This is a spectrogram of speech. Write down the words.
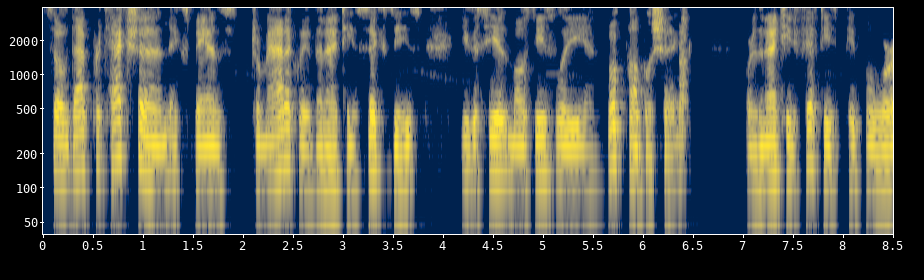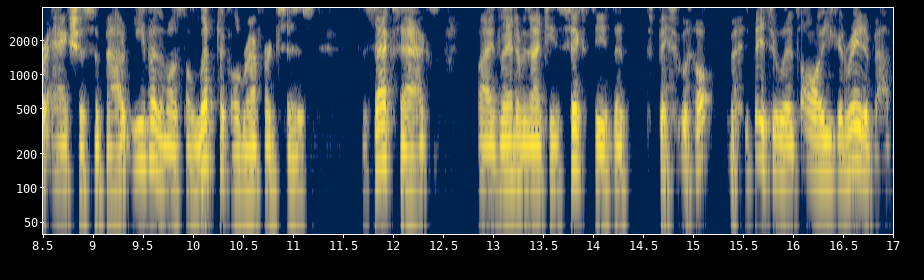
so that protection expands dramatically in the 1960s. You can see it most easily in book publishing, where in the 1950s people were anxious about even the most elliptical references to sex acts. By the end of the 1960s, that basically basically it's all you can read about.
